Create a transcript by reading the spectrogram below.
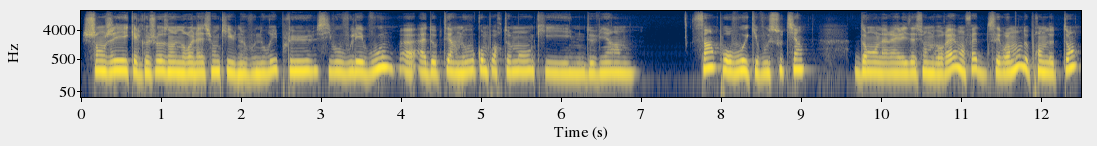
changer quelque chose dans une relation qui ne vous nourrit plus, si vous voulez, vous, euh, adopter un nouveau comportement qui devient sain pour vous et qui vous soutient dans la réalisation de vos rêves, en fait, c'est vraiment de prendre le temps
